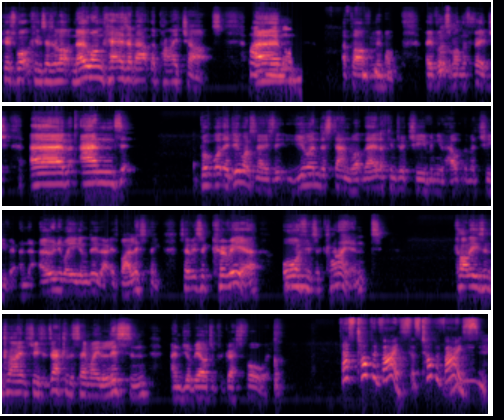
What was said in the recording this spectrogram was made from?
chris watkins says a lot no one cares about the pie charts apart, um, apart from my mom who puts them on the fridge um, and but what they do want to know is that you understand what they're looking to achieve and you help them achieve it. And the only way you're going to do that is by listening. So if it's a career or if it's a client, colleagues and clients treat exactly the same way. Listen, and you'll be able to progress forward. That's top advice. That's top advice. Mm.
